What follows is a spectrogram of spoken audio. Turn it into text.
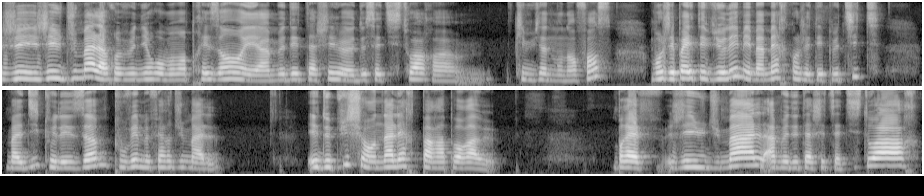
J'ai eu du mal à revenir au moment présent et à me détacher euh, de cette histoire euh, qui me vient de mon enfance. Bon, j'ai pas été violée, mais ma mère, quand j'étais petite, m'a dit que les hommes pouvaient me faire du mal. Et depuis, je suis en alerte par rapport à eux. Bref, j'ai eu du mal à me détacher de cette histoire.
